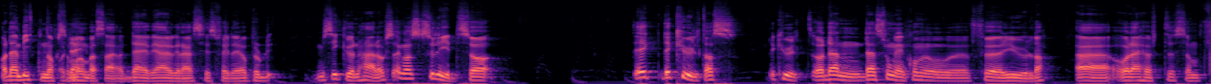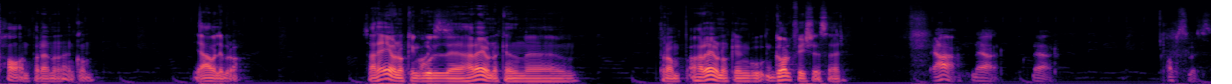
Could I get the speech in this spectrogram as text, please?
og den biten også, Og må jeg bare si. Og Dave er jo grei, selvfølgelig. Og musikken her også er ganske solid, så det, er- det er kult, ass. Det er kult. Og den, den sungen kom jo eh, før jul, da. Eh, og jeg hørte som faen på den når den kom. Jævlig bra. Så her er jo noen gode Her er jo noen uh, framp... Her er jo noen gode goldfishes her. Ja, det er det. er. Absolutt.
